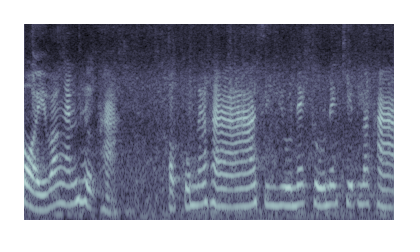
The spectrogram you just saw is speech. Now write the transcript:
บ่อยว่างั้นเถอะค่ะ ขอบคุณนะคะ see you next to next คลิปนะคะ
